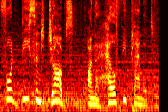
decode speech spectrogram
for decent jobs on a healthy planet.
